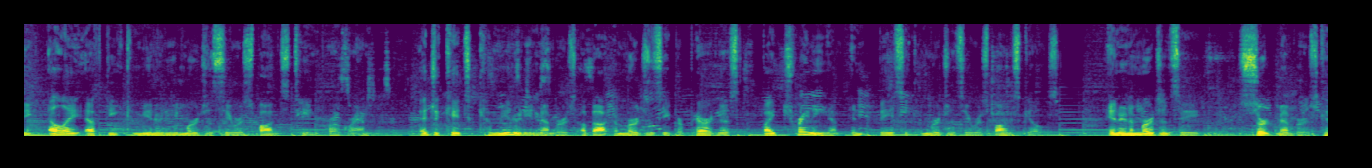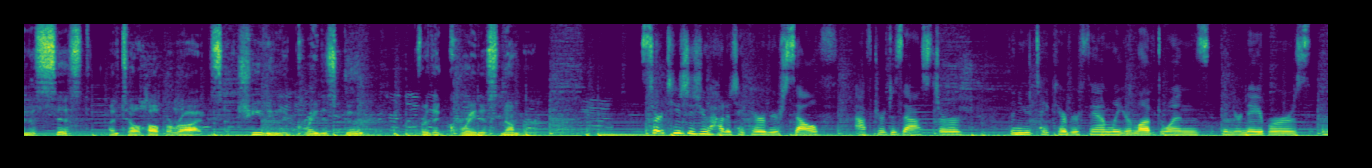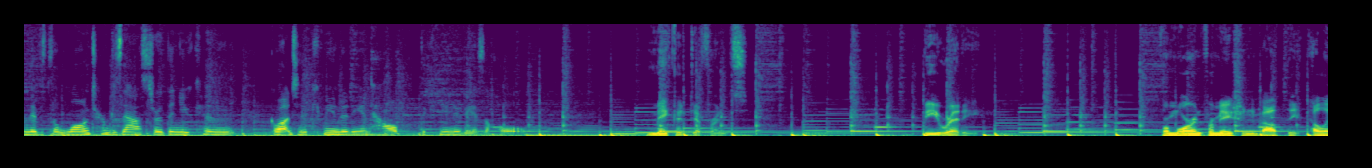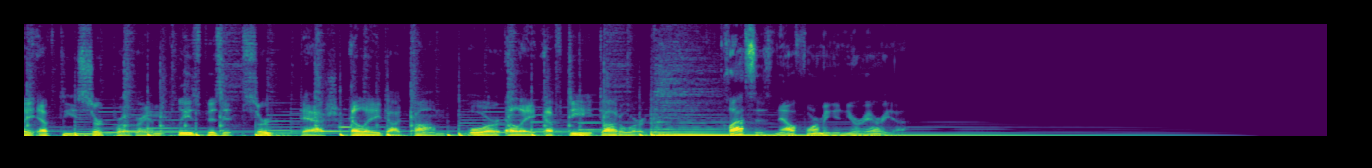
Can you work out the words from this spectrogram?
The LAFD Community Emergency Response Team program educates community members about emergency preparedness by training them in basic emergency response skills. In an emergency, CERT members can assist until help arrives, achieving the greatest good for the greatest number. CERT teaches you how to take care of yourself after a disaster, then you take care of your family, your loved ones, then your neighbors, and if it's a long-term disaster, then you can go out into the community and help the community as a whole. Make a difference. Be ready. For more information about the LAFD CERT program, please visit cert-la.com or lafd.org. Classes now forming in your area.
